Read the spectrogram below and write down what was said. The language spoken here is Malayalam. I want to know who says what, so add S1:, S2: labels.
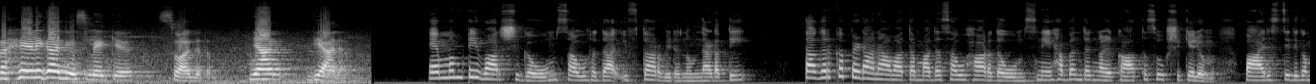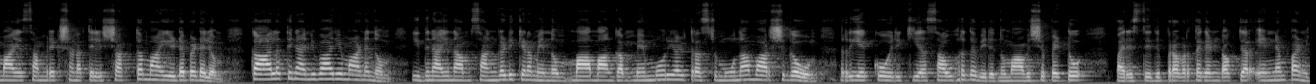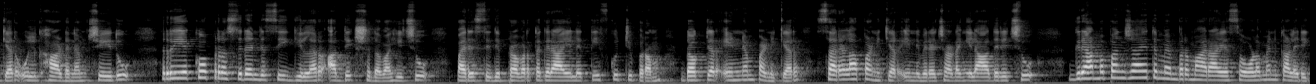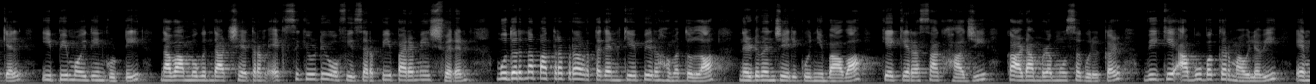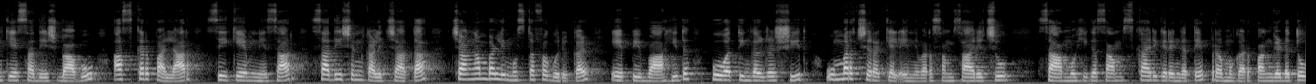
S1: പ്രഹേളിക ന്യൂസിലേക്ക് സ്വാഗതം. ഞാൻ ധ്യാന.
S2: എം എം ടി വാർഷികവും സൗഹൃദ ഇഫ്താർ വിരുന്നും നടത്തി തകർക്കപ്പെടാനാവാത്ത മതസൗഹാർദ്ദവും സ്നേഹബന്ധങ്ങൾ കാത്തുസൂക്ഷിക്കലും പാരിസ്ഥിതികമായ സംരക്ഷണത്തിൽ ശക്തമായ ഇടപെടലും കാലത്തിന് അനിവാര്യമാണെന്നും ഇതിനായി നാം സംഘടിക്കണമെന്നും മാമാങ്കം മെമ്മോറിയൽ ട്രസ്റ്റ് മൂന്നാം വാർഷികവും റിയക്കോ ഒരുക്കിയ സൗഹൃദ വിരുന്നും ആവശ്യപ്പെട്ടു. പരിസ്ഥിതി പ്രവർത്തകൻ ഡോക്ടർ എൻ. എം. പണിക്കർ ഉദ്ഘാടനം ചെയ്തു. റിയക്കോ പ്രസിഡന്റ് സി. ഗിലർ അധ്യക്ഷത വഹിച്ചു. പരിസ്ഥിതി പ്രവർത്തകരായ Latheef Kuttippuram doctor N. M. Panicker Sarala Panicker എന്നിവരെ ചടങ്ങിൽ ആദരിച്ചു. ഗ്രാമപഞ്ചായത്ത് മെമ്പർമാരായ Solomon Kalarikkal E P Moideenkutty Navamukunda ക്ഷേത്രം എക്സിക്യൂട്ടീവ് ഓഫീസർ പി പരമേശ്വരൻ മുതിർന്ന പത്രപ്രവർത്തകൻ K P Rahmathulla Neduvanchery Kunhibava K K Razak Haji Kadampuzha Moosa Gurukkal V K Aboobacker Moulavi M K Satheesh Babu Askar Pallar C K M Nisar Satheesan Kalichatha Changampally Musthafa Gurukkal A P Vahid Poovathinkal Rasheed Ummer Chirakkal എന്നിവർ സംസാരിച്ചു. സാമൂഹിക സാംസ്കാരിക രംഗത്തെ പ്രമുഖർ പങ്കെടുത്തു.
